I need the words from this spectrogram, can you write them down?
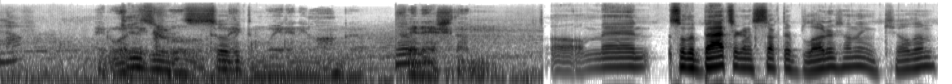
love. It would be Gizzards, cruel to so make the- them wait any longer. No. Finish them. Oh man. So the bats are gonna suck their blood or something and kill them?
